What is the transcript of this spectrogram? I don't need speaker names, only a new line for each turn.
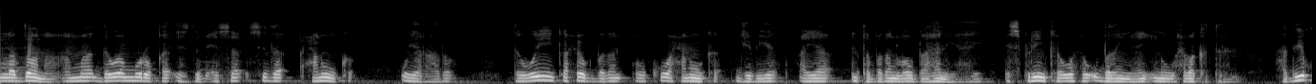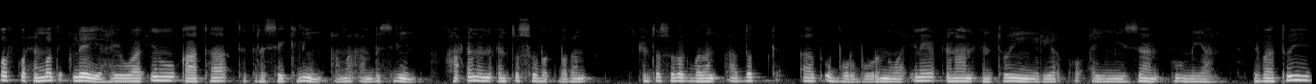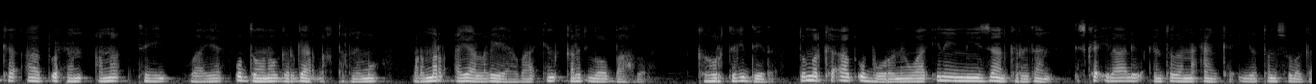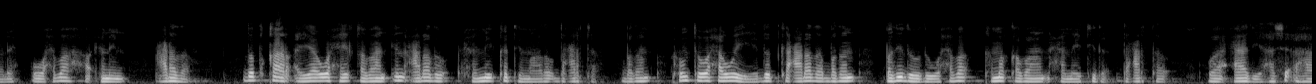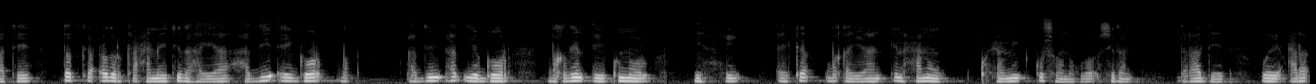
beladona ama dawo muruqa isdabcisa sida xanuunka u yaraado. Dawooyinka xoog badan oo kuwa xanuunka jebiya ayaa inta badan loo baahan yahay. Sbriinka wuxuu u badan yahay inuu waxba ka tarin. Haddii qofku xumad leeyahay waa inuu qaataa tetracyclin ama ambasliin ha cunin cunto subag badan. Cunto subag badan dadka aada u burburin. Waa inay cunaan cuntooyin yaryar oo ay miisaan lumiyaan dhibaatooyinka aada u xun ama tegi waaya u doono gargaar dhakhtarnimo. Marmar ayaa laga yaabaa in qalid loo baahdo. Ka hortegideeda dumarka aada u buuranin waa inay miisaanka ridaan iska ilaali cuntada macaanka iyo tan subaga leh oo waxba ha cunin. Cadhada. Dad qaar ayaa waxay qabaan in cadhada xumi ka timaado dacarta badan. Runta waxaa weeye dadka cadhada badan badidoodu waxba kama qabaan xameytida dacarta. Waa caadi hase ahaatee dadka cudurka xameytida hayaa haddii ay goor had iyo goor baqdin ay ku nool yahay ay ka baqayaan in xanuun xumi ku soo noqdo sidan daraadeed way cadho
